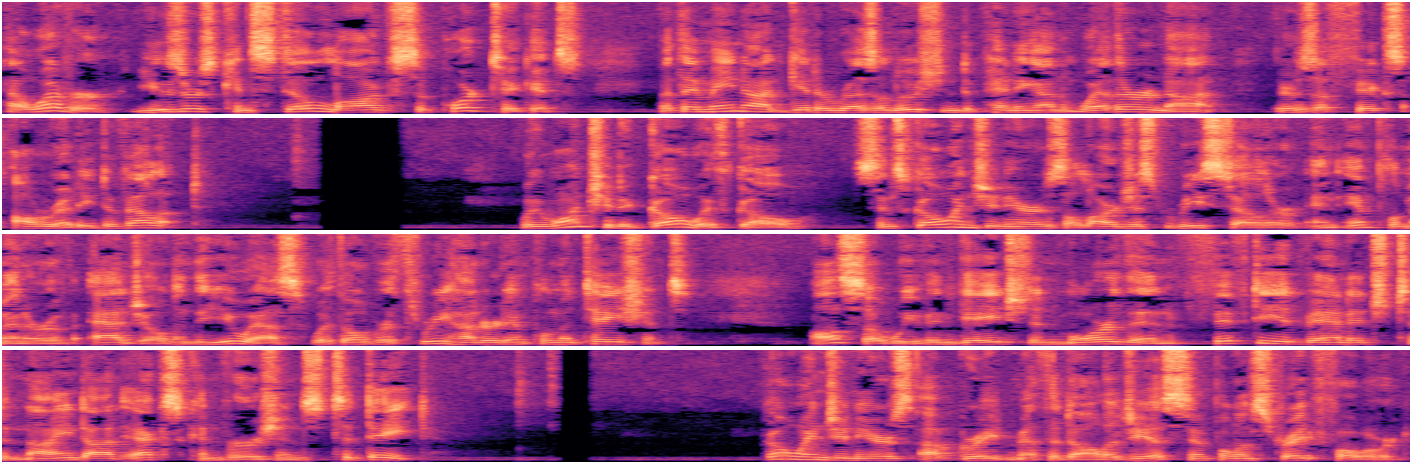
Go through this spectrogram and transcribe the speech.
However, users can still log support tickets, but they may not get a resolution depending on whether or not there's a fix already developed. We want you to go with Go since GoEngineer is the largest reseller and implementer of Agile in the US with over 300 implementations. Also, we've engaged in more than 50 Advantage to 9.x conversions to date. GoEngineer's upgrade methodology is simple and straightforward.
